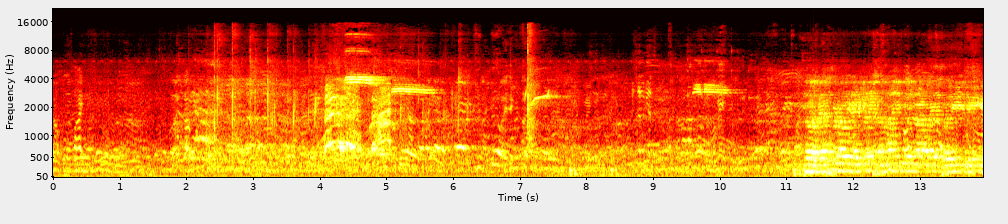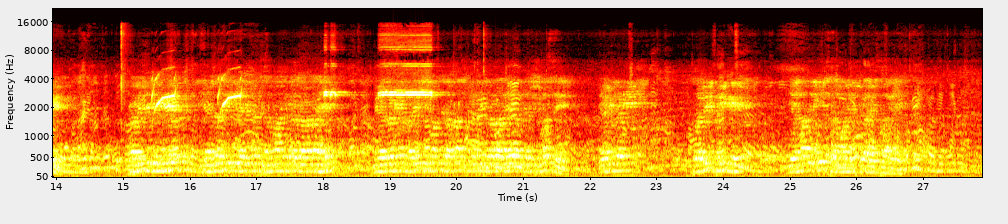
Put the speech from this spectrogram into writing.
तर व्यासपीठावर या ठिकाणी सन्मानित केले जाणार आहे प्रवीण भिंगे प्रवीण भिंगे यांचा देखील या ठिकाणी सन्मान केला जाणार आहे मी आदरणीय नरेश समाजचे रत्नास विनंती करणार आहे आपल्या शिवसे या प्रवीण भिंगे यांना देखील सन्मानित करायचं आहे या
